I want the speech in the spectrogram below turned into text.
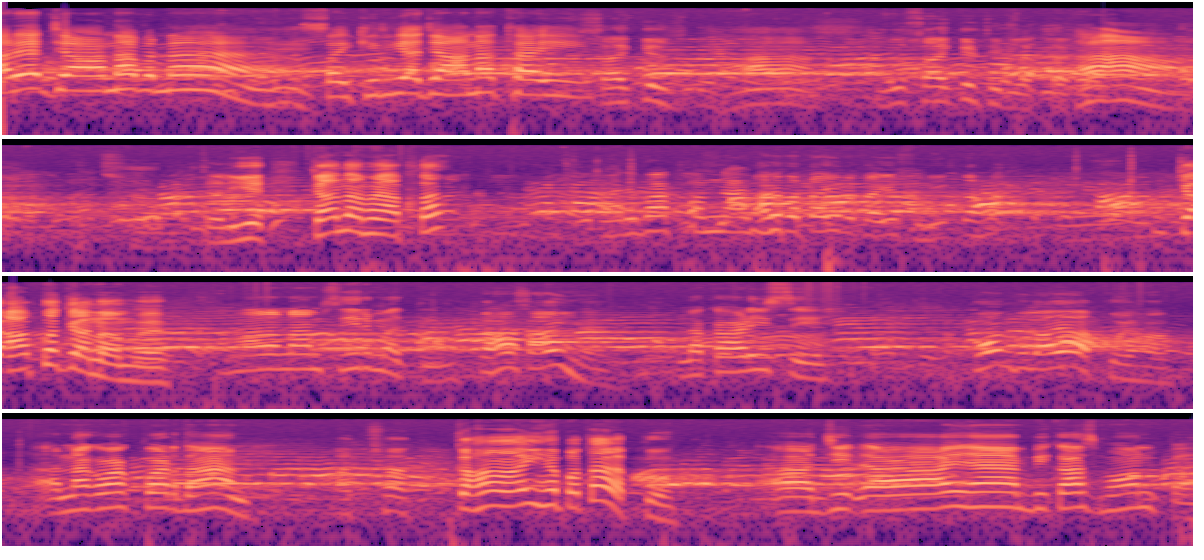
अरे जानब न साइकिलिया जानत है। साइकिल। हाँ। मतलब साइकिल ठीक लगता है। हाँ। चलिए क्या नाम है आपका? अरे बाप हम ना अरे बताइए बताइए सुनिए कहाँ? क्या आपका क्या नाम है? हमारा नाम सीरमती। कहाँ से आई हैं? लकाड़ी से। कौन बुलाया आपको यहाँ? नगवा प्रधान। अच्छा कहाँ आई हैं पता है आपको? आए हैं विकास भवन पर।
